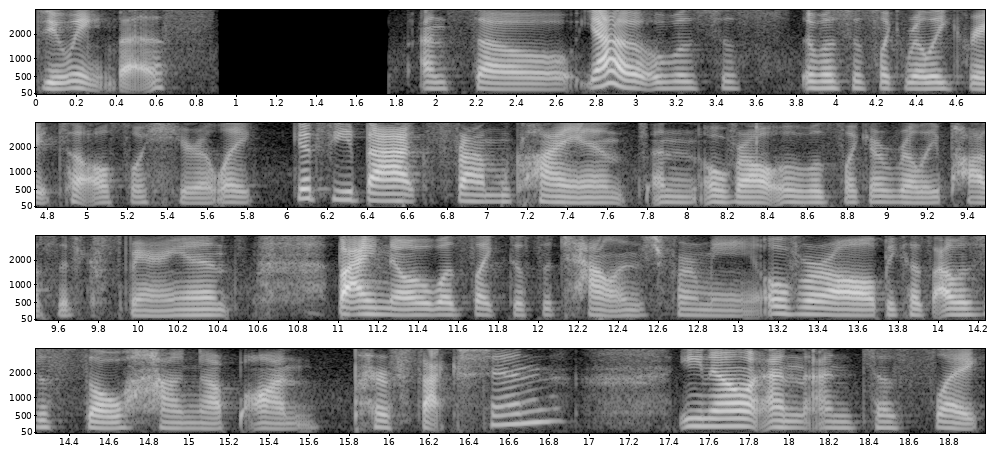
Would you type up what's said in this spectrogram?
doing this. And so, yeah, it was just it was just like really great to also hear like good feedback from clients and overall it was like a really positive experience. But I know it was like just a challenge for me overall because I was just so hung up on perfection you know, and and just like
